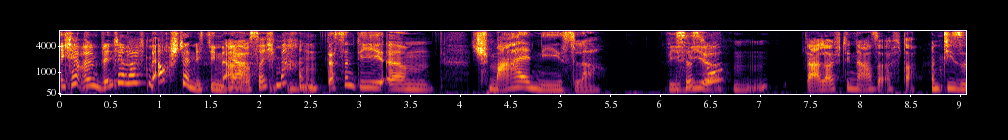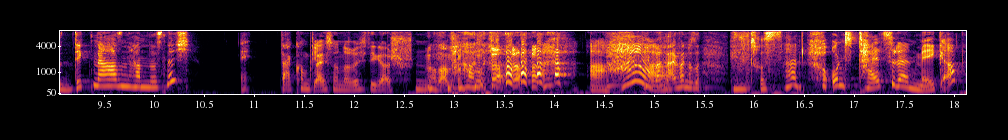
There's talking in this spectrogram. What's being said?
Ich habe im Winter läuft mir auch ständig die Nase. Ja. Was soll ich machen? Das sind die ähm, Schmalnäsler. Wie Ist das wir. Mhm. Da läuft die Nase öfter. Und diese Dicknasen haben das nicht? Ey, da kommt gleich so ein richtiger Schnodderbahn. Aha. Mach einfach nur so. Interessant. Und teilst du dein Make-up?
